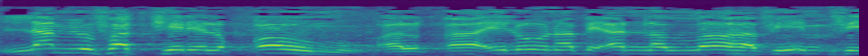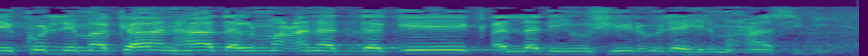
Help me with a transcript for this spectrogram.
لم يفكر القوم القائلون بأن الله في في كل مكان هذا المعنى الدقيق الذي يشير إليه المحاسبين.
